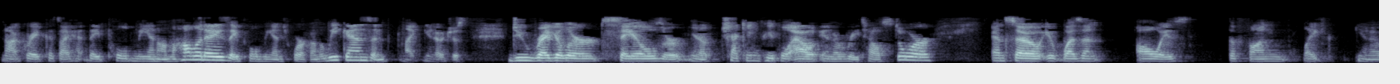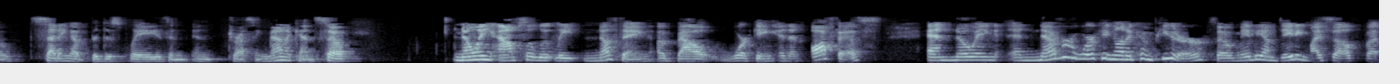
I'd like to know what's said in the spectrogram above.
not great because I had, they pulled me in on the holidays. They pulled me in to work on the weekends and like, you know, just do regular sales or, you know, checking people out in a retail store. And so it wasn't always the fun, like, you know, setting up the displays and, and dressing mannequins. So knowing absolutely nothing about working in an office and knowing and never working on a computer. So maybe I'm dating myself, but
